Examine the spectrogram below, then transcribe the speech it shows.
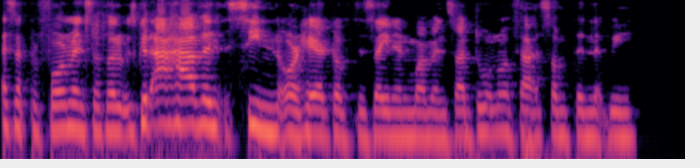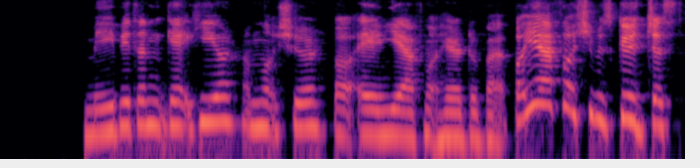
as a performance, I thought it was good. I haven't seen or heard of Designing Women, so I don't know if that's something that we maybe didn't get here. I'm not sure, but um, yeah, I've not heard of it. But yeah, I thought she was good. Just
